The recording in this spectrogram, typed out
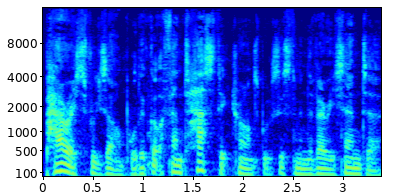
Paris, for example, they've got a fantastic transport system in the very centre,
